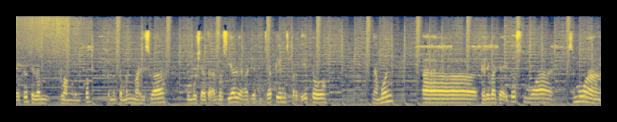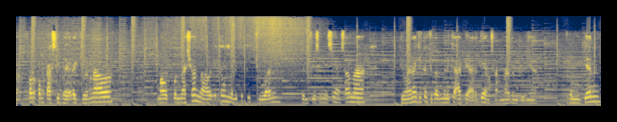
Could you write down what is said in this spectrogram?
yaitu dalam ruang lingkup teman-teman mahasiswa ilmu sosial yang ada di Jatim seperti itu. Namun uh, daripada itu semua semua Forkomkasi baik regional maupun nasional itu memiliki tujuan dan visi misi yang sama di mana kita juga memiliki ADRT yang sama tentunya kemudian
